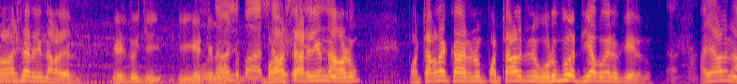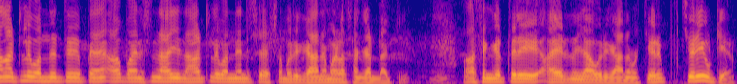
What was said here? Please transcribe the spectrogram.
ഭാഷ അറിയുന്ന ആളായിരുന്നു. എഴുതുകയും ചെയ്യും ഈ എ ടി മുഹമ്മദ്. ഭാഷ അറിയുന്ന ആളും പട്ടാളക്കാരനും പട്ടാളത്തിന്റെ ഉറുദു അധ്യാപകനൊക്കെ ആയിരുന്നു. അയാൾ നാട്ടിൽ വന്നിട്ട് ആ മനുഷ്യനായി നാട്ടിൽ വന്നതിന് ശേഷം ഒരു ഗാനമേള സംഘം ഉണ്ടാക്കി ആ സംഘത്തിൽ ആയിരുന്നു ഞാൻ ഒരു ഗാനം ചെറിയ ചെറിയ കുട്ടിയാണ്.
